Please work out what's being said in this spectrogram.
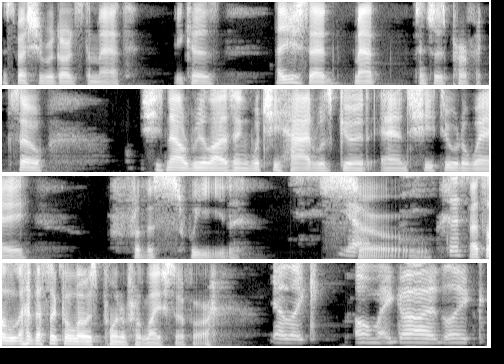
especially regards to Matt, because as you said, Matt essentially is perfect. So she's now realizing what she had was good, and she threw it away for the Swede. So yeah, that's a that's like the lowest point of her life so far. Yeah, like oh my god, like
